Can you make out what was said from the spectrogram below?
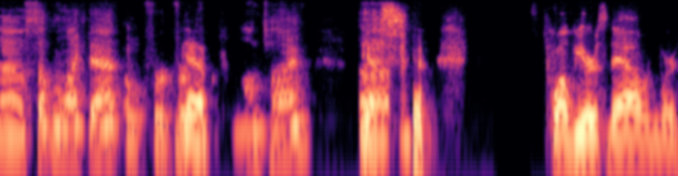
Uh, something like that. Oh, for, for yeah. a long time. Yes. Uh, 12 years now, and we're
